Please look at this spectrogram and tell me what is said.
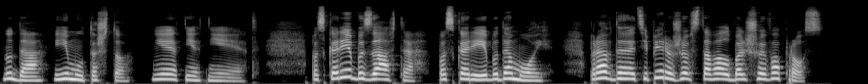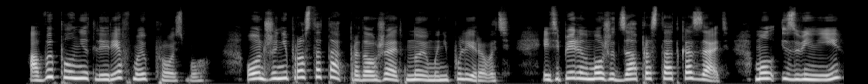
Ну да, ему-то что? Нет, нет, нет. Поскорее бы завтра, поскорее бы домой. Правда, теперь уже вставал большой вопрос. А выполнит ли Реф мою просьбу? Он же не просто так продолжает мною манипулировать. И теперь он может запросто отказать. Мол, извини,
